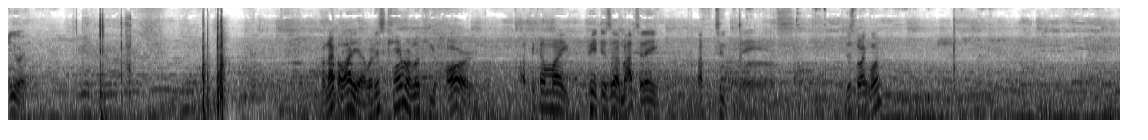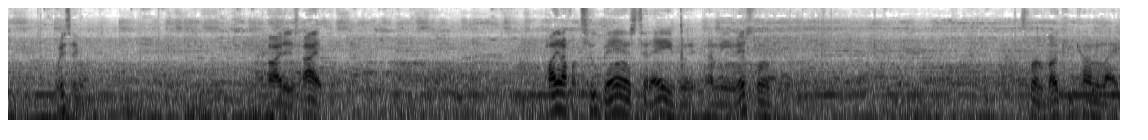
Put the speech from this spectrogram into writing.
Anyway. But not gonna lie to y'all, but this camera looking hard. I think I might pick this up. Not today. For two bands. This the right one? Wait a second. Oh, it is. Alright. Probably not for two bands today, but I mean this one this one low key kinda like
